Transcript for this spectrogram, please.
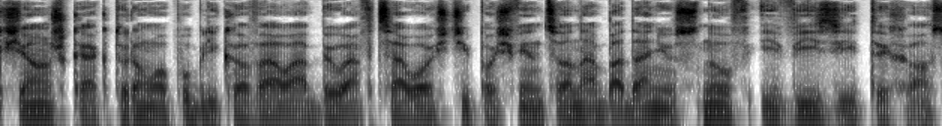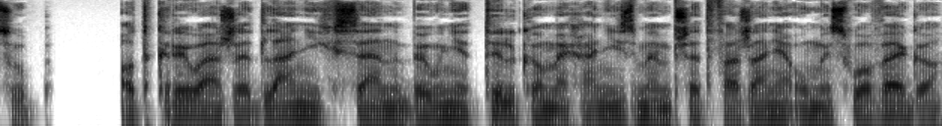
Książka, którą opublikowała, była w całości poświęcona badaniu snów i wizji tych osób. Odkryła, że dla nich sen był nie tylko mechanizmem przetwarzania umysłowego,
